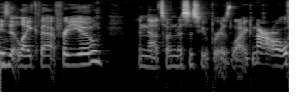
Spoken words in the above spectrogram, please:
Is it like that for you? And that's when Mrs. Hooper is like, no.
